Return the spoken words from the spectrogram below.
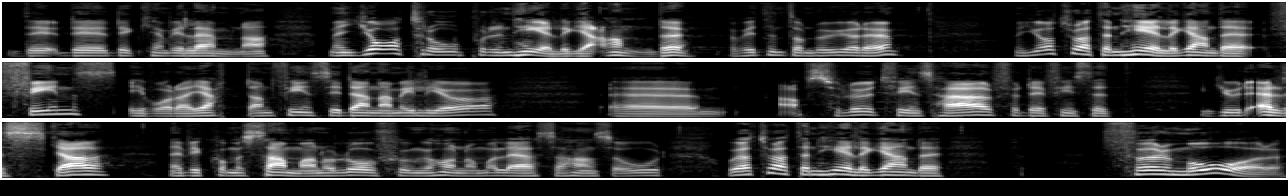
Det, det, det kan vi lämna. Men jag tror på den heliga Ande. Jag vet inte om du gör det. Men jag tror att den heliga Ande finns i våra hjärtan, finns i denna miljö. Eh, absolut finns här, för det finns ett Gud älskar när vi kommer samman och lovsjunger honom och läser hans ord. Och jag tror att den heliga Ande förmår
